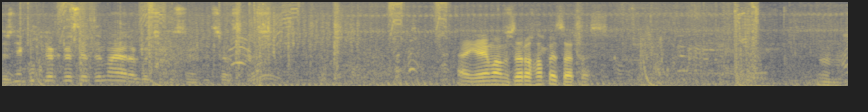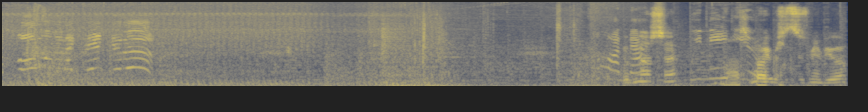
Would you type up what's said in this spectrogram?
Też nie głupia kwestia Demara, bo ci wysuną wytrzaskać. Ej, ja mam 0 HP za czas. Podnoszę. No you. spoko. Jakby się coś mnie biło.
